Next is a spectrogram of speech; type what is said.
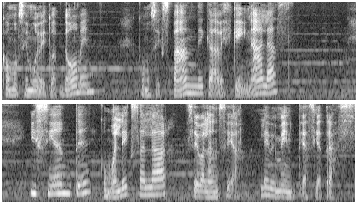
cómo se mueve tu abdomen, cómo se expande cada vez que inhalas y siente cómo al exhalar se balancea levemente hacia atrás.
